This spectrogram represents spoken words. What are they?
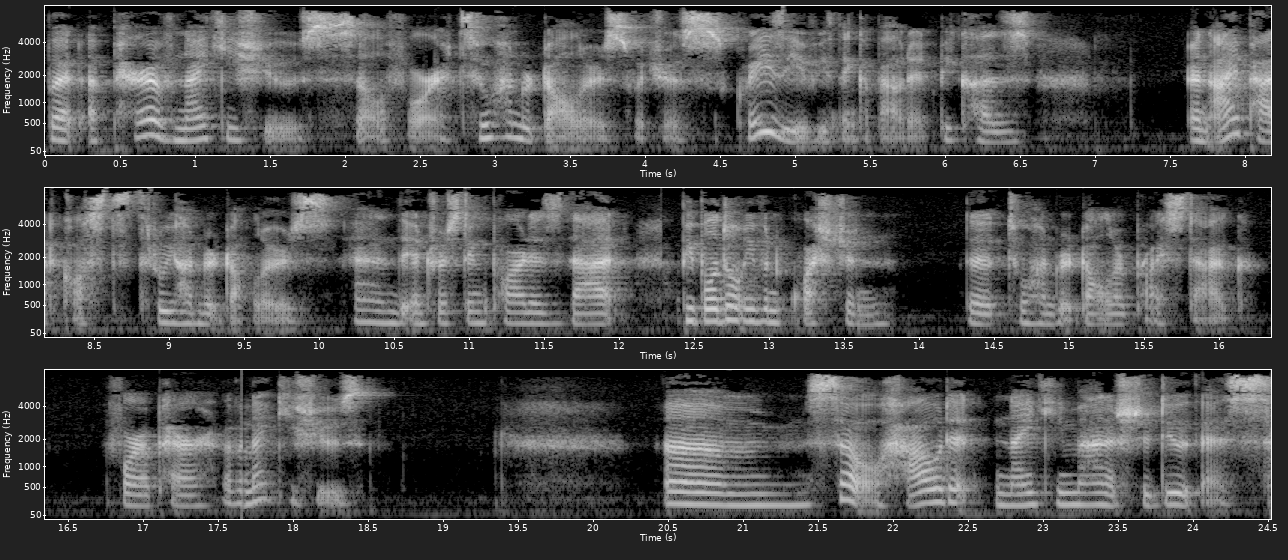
but a pair of Nike shoes sell for $200, which is crazy if you think about it because an iPad costs $300. And the interesting part is that people don't even question the $200 price tag for a pair of Nike shoes. Um, so how did Nike manage to do this?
